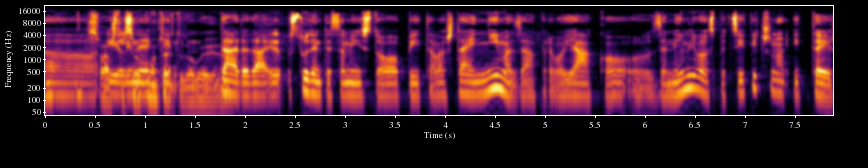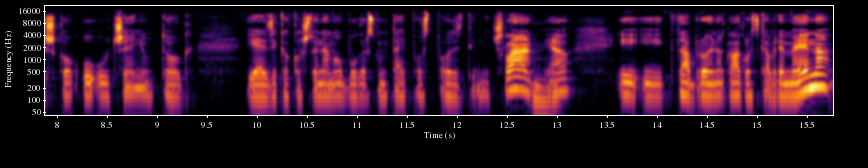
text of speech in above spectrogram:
A, Svašta se u kontaktu dogodi, da. Da, da, da. Studente sam isto pitala šta je njima zapravo jako zanimljivo, specifično i teško u učenju tog jezika, kao što je nama u bugarskom taj postpozitivni član, Mhm. jel? I, I ta brojna glagolska vremena,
